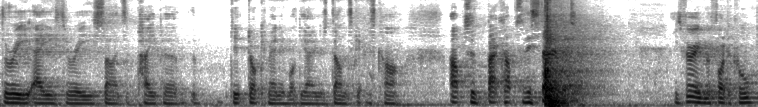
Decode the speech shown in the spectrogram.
three A3 sides of paper documenting what the owner's done to get this car up to back up to this standard. He's very methodical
